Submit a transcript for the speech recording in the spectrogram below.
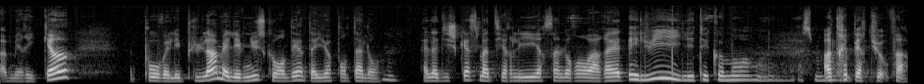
américain, pauvre, elle est plus là, mais elle est venue se commander un tailleur pantalon. Hmm. Elle a dit je casse ma tirelire, Saint-Laurent arrête. Et lui, il était comment euh, à ce moment Ah, très perturbé. Enfin,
